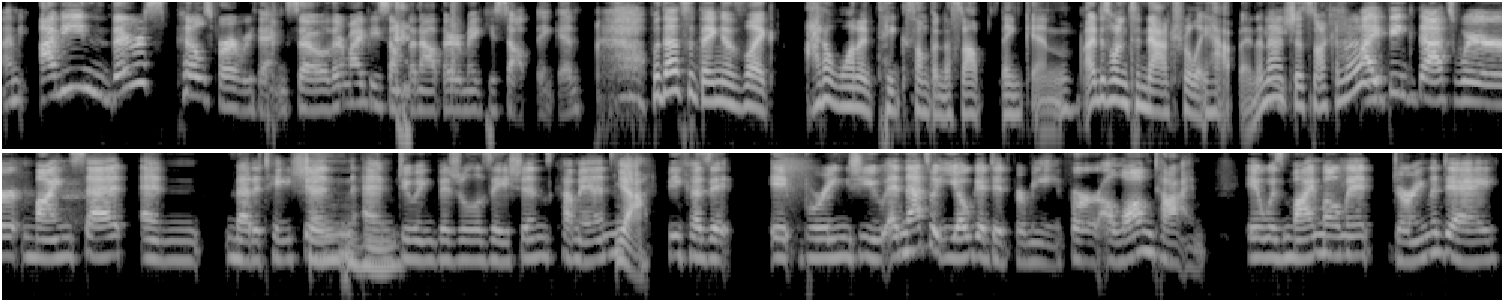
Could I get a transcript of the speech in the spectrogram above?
I mean, I mean, there's pills for everything, so there might be something out there to make you stop thinking. But that's the thing is like, I don't want to take something to stop thinking. I just want it to naturally happen. And that's just not going to. I think that's where mindset and meditation Mhm. and doing visualizations come in. Yeah. because it it brings you and that's what yoga did for me for a long time it was my moment during the day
